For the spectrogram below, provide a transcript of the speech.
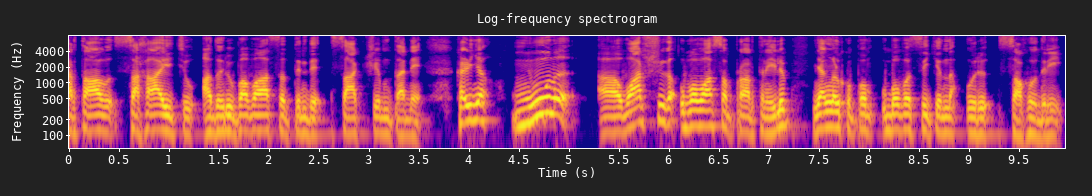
കർത്താവ് സഹായിച്ചു. അതൊരു ഉപവാസത്തിന്റെ സാക്ഷ്യം തന്നെ. കഴിഞ്ഞ മൂന്ന് വാർഷിക ഉപവാസ പ്രാർത്ഥനയിലും ഞങ്ങൾക്കൊപ്പം ഉപവസിക്കുന്ന ഒരു സഹോദരി.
